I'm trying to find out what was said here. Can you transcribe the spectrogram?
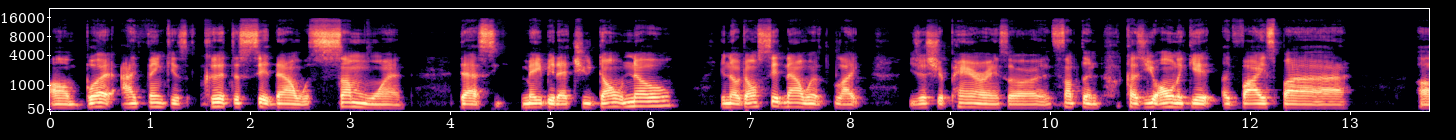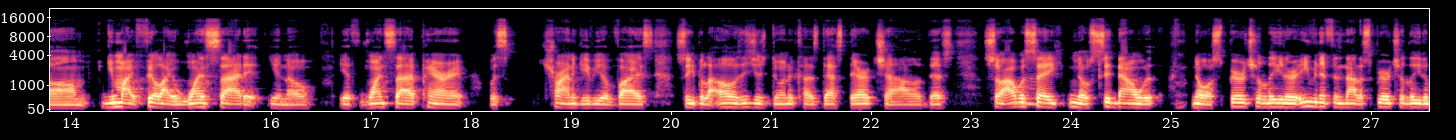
Um, but I think it's good to sit down with someone that's maybe that you don't know. You know, don't sit down with like just your parents or something because you only get advice by um, you might feel like one sided, you know, if one side parent was trying to give you advice, so you'd be like, oh, they're just doing it because that's their child. That's so I would say, mm-hmm. you know, sit down with you know a spiritual leader, even if it's not a spiritual leader,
